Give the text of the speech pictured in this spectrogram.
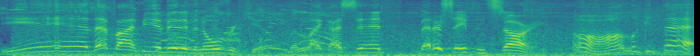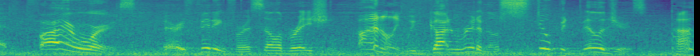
Yeah, that might be a bit of an overkill, but like I said, better safe than sorry. Aw, look at that. Fireworks! Very fitting for a celebration. Finally, we've gotten rid of those stupid villagers. Huh?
